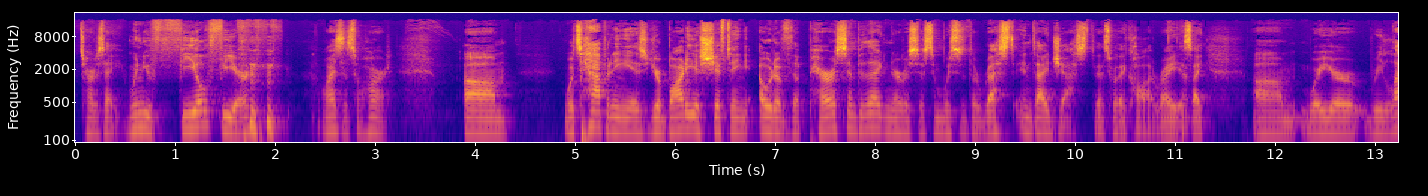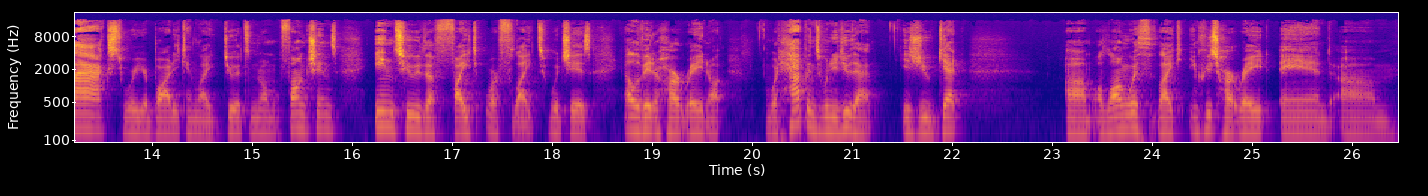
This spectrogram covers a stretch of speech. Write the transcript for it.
it's hard to say. When you feel fear, why is it so hard? Um, what's happening is your body is shifting out of the parasympathetic nervous system, which is the rest and digest. That's what they call it, right? It's like um, where you're relaxed, where your body can like do its normal functions, into the fight or flight, which is elevated heart rate. What happens when you do that is you get um, along with like increased heart rate and um,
